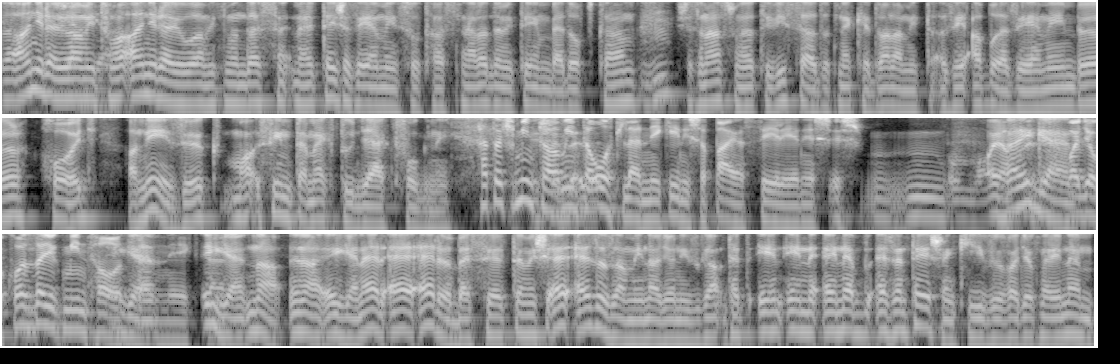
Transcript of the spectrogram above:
Annyira jó, amit, annyira jó, amit mondasz, mert te is az élményszót használod, amit én bedobtam, uh-huh. és ezen azt mondod, hogy visszaadott neked valamit az, abból az élményből, hogy a nézők ma, szinte meg tudják fogni. Hát, hogy mintha, mintha ez... ott lennék én is a pálya szélén, és, és olyan na igen, vagyok hozzájuk, mintha igen, ott lennék. Tehát. Igen, na, na igen, er, er, erről beszéltem, és e- ez az, ami nagyon izgalmas. Tehát én, én, én ezen teljesen kívül vagyok, mert én nem,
